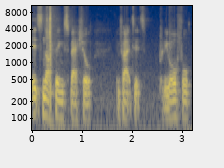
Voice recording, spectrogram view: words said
it's nothing special. In fact, it's pretty awful.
